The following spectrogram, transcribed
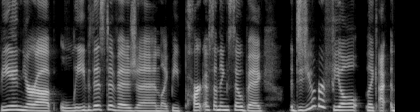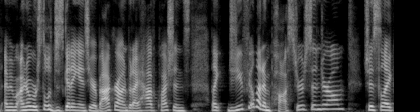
be in Europe, lead this division, like be part of something so big. Did you ever feel like I, I mean I know we're still just getting into your background, but I have questions. Like did you feel that imposter syndrome just like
